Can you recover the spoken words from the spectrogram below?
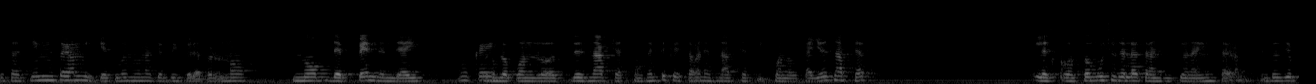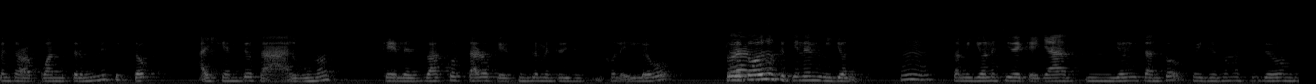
o sea, sí en Instagram y que suben una que otra historia, pero no, no dependen de ahí. Por ejemplo, con los de Snapchat, con gente que estaba en Snapchat y cuando cayó Snapchat, les costó mucho hacer la transición a Instagram. Entonces yo pensaba, cuando termine TikTok, hay gente, o sea, algunos que les va a costar o que simplemente dices, híjole, y luego, sobre Claro. todo esos que tienen millones, Mm, o sea, millones y de que ya un millón y tanto, que dices, no manches, ¿de dónde?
